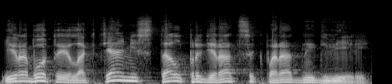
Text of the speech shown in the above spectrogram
и, работая локтями, стал продираться к парадной двери.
